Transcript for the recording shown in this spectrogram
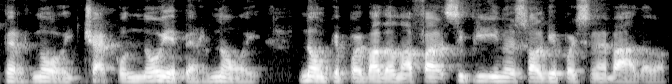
per noi, cioè con noi e per noi, non che poi vadano a fare, si i soldi e poi se ne vadano.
